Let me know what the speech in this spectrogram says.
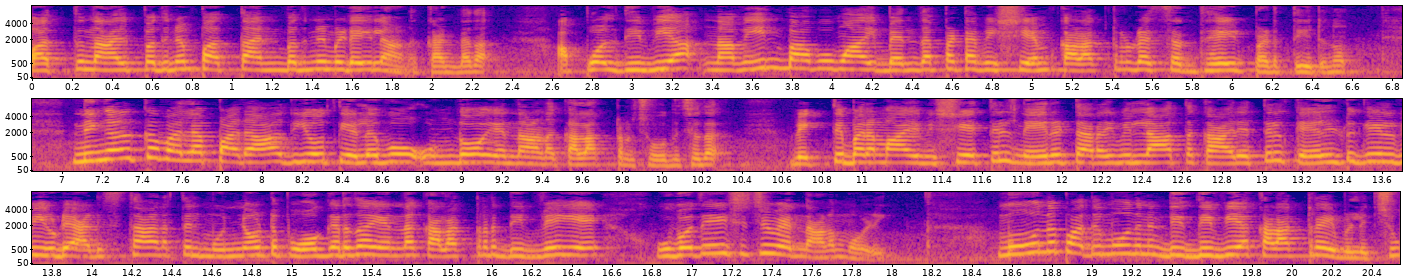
പത്ത് നാൽപ്പതിനും പത്ത് അൻപതിനും ഇടയിലാണ് കണ്ടത്. അപ്പോൾ ദിവ്യ നവീൻ ബാബുമായി ബന്ധപ്പെട്ട വിഷയം കളക്ടറുടെ ശ്രദ്ധയിൽപ്പെടുത്തിയിരുന്നു. നിങ്ങൾക്ക് വല്ല പരാതിയോ തെളിവോ ഉണ്ടോ എന്നാണ് കളക്ടർ ചോദിച്ചത്. വ്യക്തിപരമായ വിഷയത്തിൽ നേരിട്ടറിവില്ലാത്ത കാര്യത്തിൽ കേൾട്ടുകേൾവിയുടെ അടിസ്ഥാനത്തിൽ മുന്നോട്ട് പോകരുത് എന്ന കളക്ടർ ദിവ്യയെ ഉപദേശിച്ചു എന്നാണ് മൊഴി. മൂന്ന് പതിമൂന്നിന് ദിവ്യ കളക്ടറെ വിളിച്ചു.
